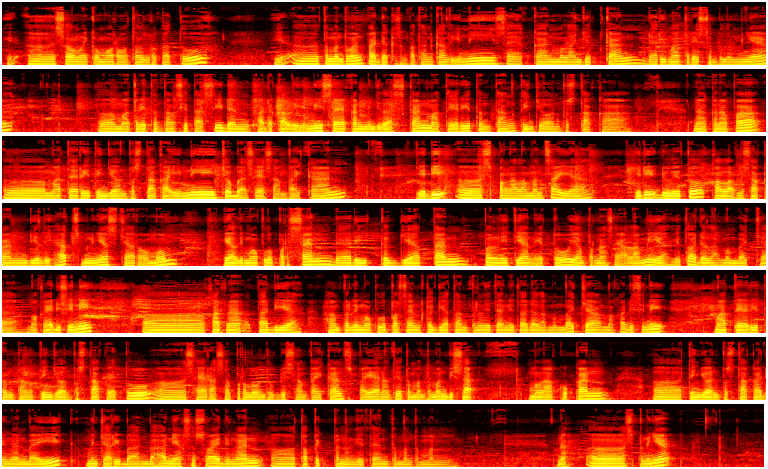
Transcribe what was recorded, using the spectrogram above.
Ya, uh, Assalamualaikum warahmatullahi wabarakatuh. Ya, uh, teman-teman, pada kesempatan kali ini saya akan melanjutkan dari materi sebelumnya, uh, materi tentang sitasi dan pada kali ini saya akan menjelaskan materi tentang tinjauan pustaka. Nah, kenapa uh, materi tinjauan pustaka ini coba saya sampaikan? Jadi, uh, sepengalaman saya, jadi dulu itu kalau misalkan dilihat sebenarnya secara umum ya 50% dari kegiatan penelitian itu yang pernah saya alami ya itu adalah membaca. Makanya di sini uh, karena tadi ya hampir 50% kegiatan penelitian itu adalah membaca, maka di sini materi tentang tinjauan pustaka itu uh, saya rasa perlu untuk disampaikan supaya nanti teman-teman bisa melakukan uh, tinjauan pustaka dengan baik, mencari bahan-bahan yang sesuai dengan uh, topik penelitian teman-teman. Nah, uh, sebenarnya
